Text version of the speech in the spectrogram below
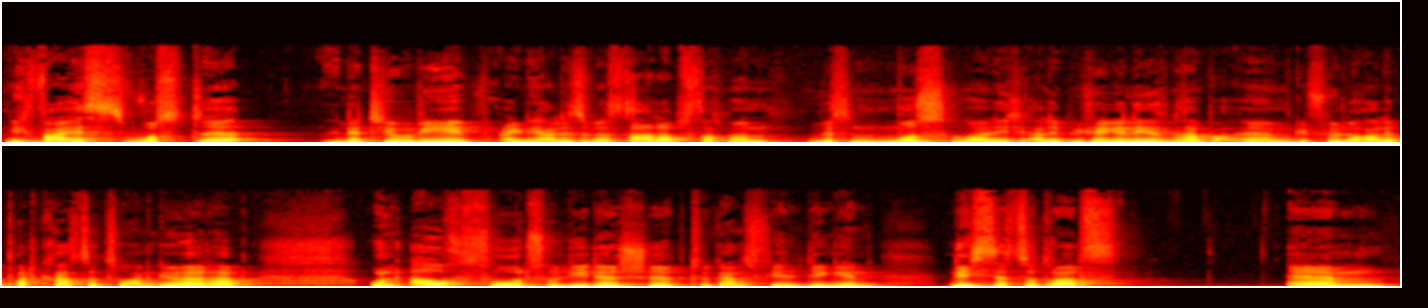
ich weiß, wusste in der Theorie eigentlich alles über Startups, was man wissen muss, weil ich alle Bücher gelesen habe, ähm, gefühlt auch alle Podcasts dazu angehört habe und auch so zu Leadership, zu ganz vielen Dingen. Nichtsdestotrotz ähm,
